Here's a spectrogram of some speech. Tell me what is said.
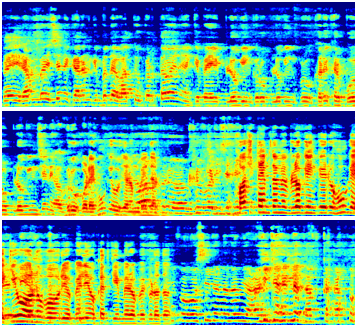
ભાઈ રામભાઈ છે ને કારણ કે બધા વાતો કરતા હોય ને કે ભાઈ બ્લોગિંગ કરું બ્લોગિંગ કરું ખરેખર બ્લોગિંગ છે ને અઘરું પડે. શું કેવું છે રામભાઈ તારું? અઘરું પડી જાય. ફર્સ્ટ ટાઈમ તમે બ્લોગિંગ કર્યું શું કે કેવો અનુભવ રહ્યો? પહેલી વખત કેમેરો પકડ્યો તો? તમે આવી જાય એટલે ધબકારો.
